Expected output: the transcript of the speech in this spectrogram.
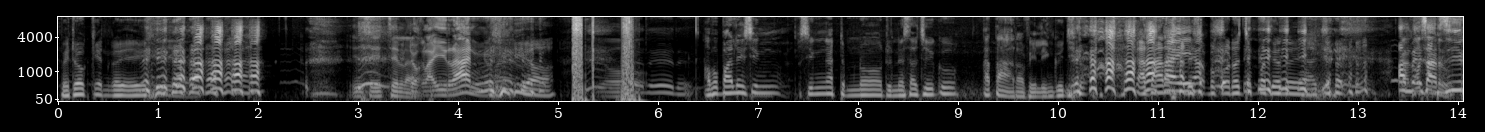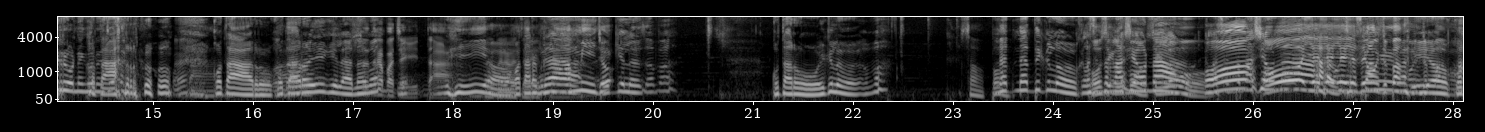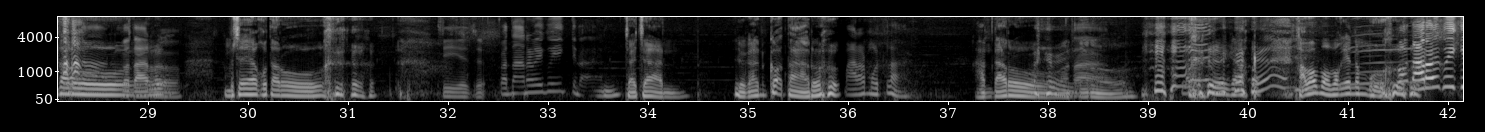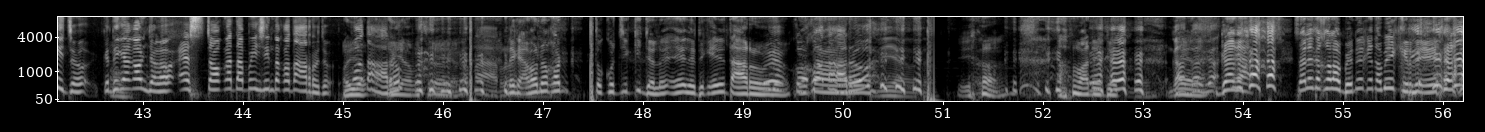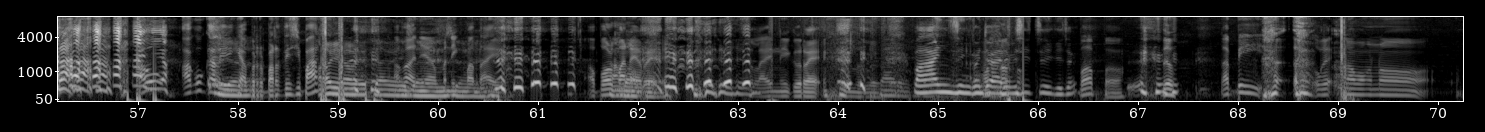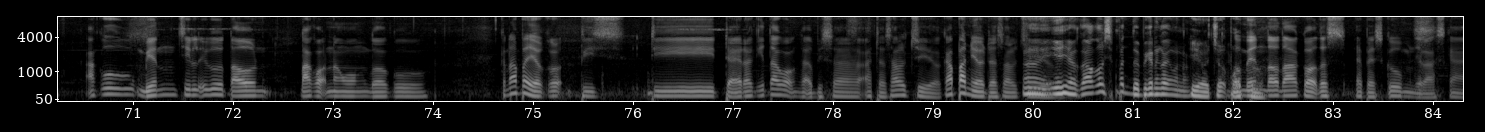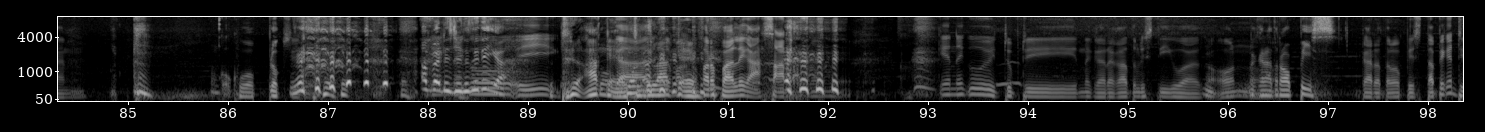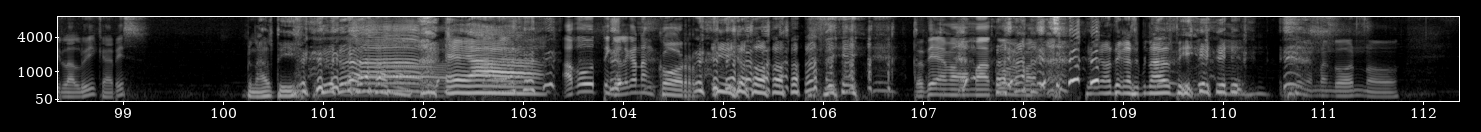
Bedoken koyo iki. Ya secel lah. Dok lahiran. Iya. Yo. Apa paling sing sing ngademno dunia salju iku Katara feelingku. Katara iso bekono cepet ngono ya. Ambek sub zero ning ngono. Kotaro. Kotaro. Kotaro iki lah nama. Setrapa cerita. Iya, kotar Enggak, kami, Juk. Iki lho siapa? Kotaro iki lho apa? Sapa? Net net iki lho kelas Oh, internasional. Oh. Oh iya iya iya Jepang. wong Iya, Jepang. Kotaro. Kotaro. Saya Kotaro. Iya, Cuk. Kotaro iku iki lah. Jajan. Ya kan kok taro? Marmut lah. Hamtaro. Hamtaro. Kamu mau pakai nemu. Kotaro iku iki, Juk. Ketika kau njaluk es coklat tapi isin teko taro, Juk. Oh iya, Kotaro. Iya, betul. Nek ngono kan tuku ciki jaluk eh dedik ini taro. Iya, kok taro? Iya, betul. Iya. Apa nih? Enggak, enggak, enggak. Enggak, enggak. Soalnya kalau lambene kita mikir deh. Aku, aku kali ini Iya. gak berpartisipasi. Oh iya, iya. Aku hanya menikmati aja. Apa mana rek? Selain iku rek. Panganjing konco ada siji Juk. Apa? Tapi lek ngomongno aku mbiyen cilik iku tahun takok nang wong tuaku. Kenapa ya kok di di daerah kita kok nggak bisa ada salju ya? Kapan ya ada salju Ah, ya? Iya, iya, kok aku sempet pikiran koyo ngono. Iya. Aku mbiyen tau takok terus ebesku menjelaskan. kok goblok sih? Apa di sini sini enggak? Iya. Akeh, jumlah akeh. Verbale kasar. Kene ku hidup di negara katulistiwa kok ono. Negara tropis. negara tropis, tapi kan dilalui garis. Penalti. Eh ya. Aku tinggalnya kan nang gor. Iya. Berarti emang omaku memang Penalti kasih penalti. nang kono.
